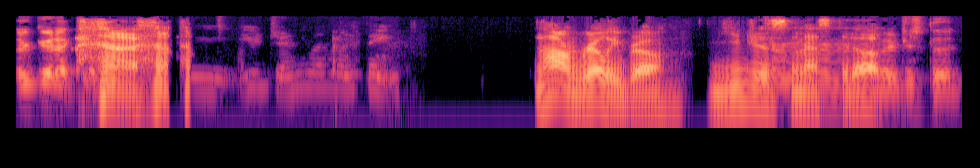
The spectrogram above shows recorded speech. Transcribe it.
they're good at you, you genuinely think? Not really, bro. You just No, no, no, messed no, it no, up. They're just good.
